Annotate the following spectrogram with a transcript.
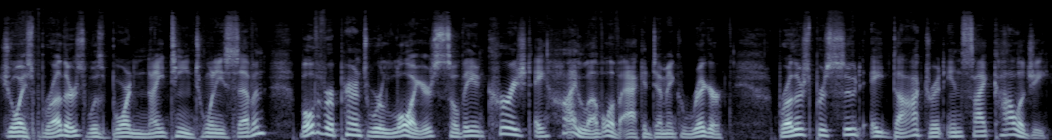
Joyce Brothers was born in 1927. Both of her parents were lawyers, so they encouraged a high level of academic rigor. Brothers pursued a doctorate in psychology,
